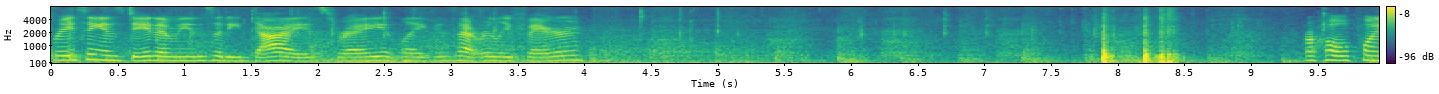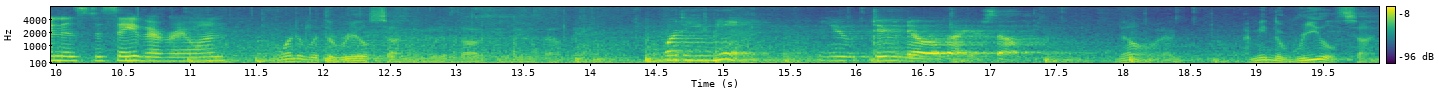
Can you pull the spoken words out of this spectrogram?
Racing his data means that he dies, right? Like, is that really fair? Our whole point is to save everyone. I wonder what the real Simon would have thought if he knew about me. What do you mean? You do know about yourself. No, I, I mean the real Simon.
